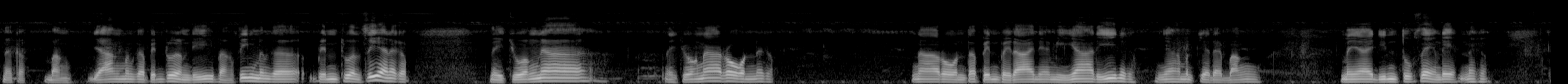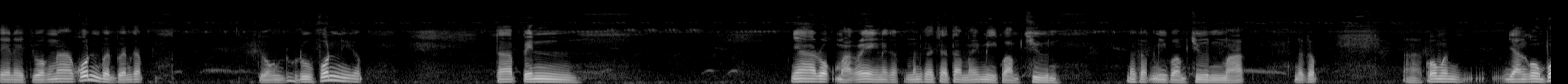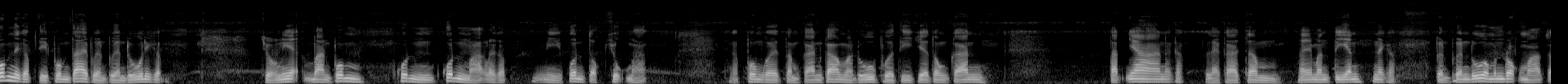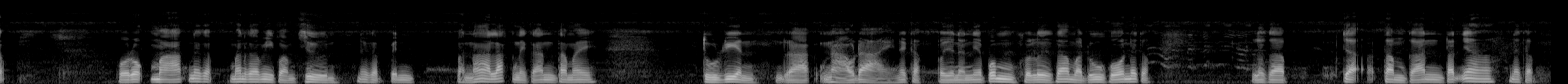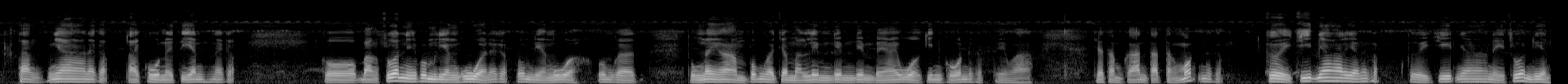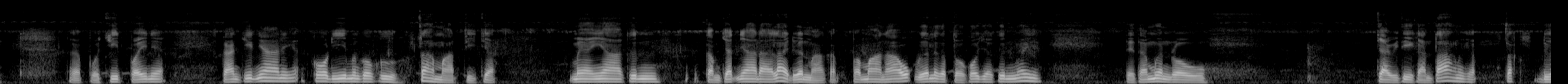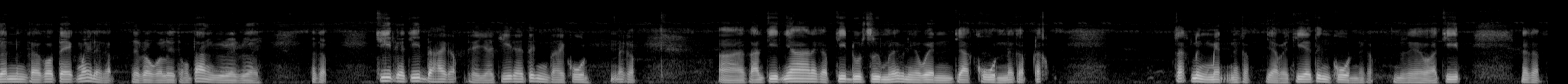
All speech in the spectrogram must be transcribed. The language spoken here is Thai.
นะครับ บางอย่างมันก็เป็นส่วนดี บางสิ่งมันก็เป็นส่วนเสียนะครับ ในช่วงหน้า ในช่วงหน้าร้อนนะครับ หน้าร้อนถ้าเป็นไปได้เนี่ยมีหญ้าดีนะครับหญ้ามันจะได้บังไม่ให้ดินถูกแสงแดดนะครับ แต่ในช่วงหน้าฝนเพื่อนๆครับช่วงฤดูฝนนี่ครับ ถ้าเป็นหญ้ารกหมากแรงนะครับ มันก็จะทำให้มีความชื้นนะครับ มีความชื้นหมากนะครับ อ่าก็มันอย่างของผมนี่ครับตีผมใต้เปื่อนๆดูนี่ครับช่วงนี้บ้านผมค้นค้นหมากเลยครับ มีฝนตกชุกหมากนะครับผมก็ทำการก้าวมาดูเพื่อที่จะต้องการตัดหญ้านะครับ และก็จำให้มันเตียนนะครับเพื่อนๆดูว่ามันรกหมากครับพอรกหมากนะครับ มันก็มีความชื้นนะครับเป็นปัญหาลักในการทำให้ทุเรียนรากหนาวได้นะครับเพราะฉะนั้นเนี่ยผมก็เลยเข้ามาดูโคนนะครับ แล้วก็จะทำการตัดหญ้านะครับตั้งหญ้านะครับตายโคนในเตียนนะครับ ก็บางส่วนนี้ผมเลี้ยงวัวนะครับผมเลี้ยงวัวผมก็ตรงในงามผมก็จะมาเล่มเล่มเล่มไปให้วัวกินโคนนะครับ แต่ว่าจะทำการตัดทั้งหมดนะครับเคยชีดหญ้าเลยนะครับเคยชีดหญ้าในส่วนเรียนนะครับพอชีดไปเนี่ยการชีดหญ้านี่ก็ดีมันก็คือสามารถที่จะแม่ยาขึ้นกำจัดยาได้หลายเดือนมาครับประมาณห้าหกเดือนเลยครับตัวก็จะขึ้นไม่ แต่ถ้าเมื่อเราใจวิธีการตั้งนะครับสักเดือนหนึงก็แตกไม่เลยครับแต่เราก็เลยต้องตั้งอยู่เรื่อยๆนะครับจีดก็จีดได้ครับแต่อย่าจีดได้ตึงได้คูณนะครับการจีดยานะครับจีดดูดซึมได้เป็นเว้นจากคูณนะครับสักสักหนึ่งเม็ดนะครับอย่าไปจีดได้ตึงคูณนะครับเรียกว่าจีดนะครับ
